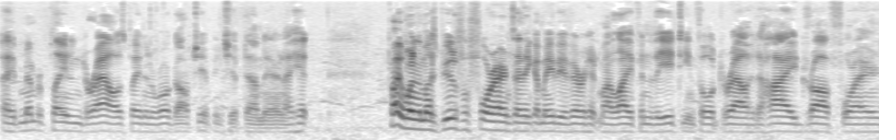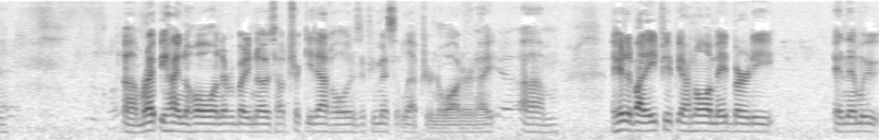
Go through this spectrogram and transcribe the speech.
I remember playing in Doral. I was playing in the World Golf Championship down there, and I hit probably one of the most beautiful four irons I think I maybe have ever hit in my life into the 18th hole Doral. Hit a high draw four iron um, right behind the hole, and everybody knows how tricky that hole is if you miss it left or in the water. And I, um, I hit it about eight feet behind the hole. I made birdie, and then we,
